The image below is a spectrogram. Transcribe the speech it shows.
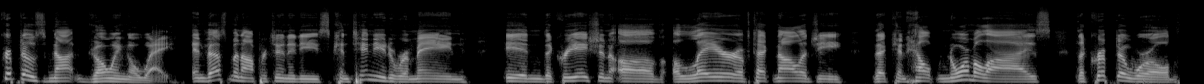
crypto's not going away. Investment opportunities continue to remain in the creation of a layer of technology that can help normalize the crypto world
